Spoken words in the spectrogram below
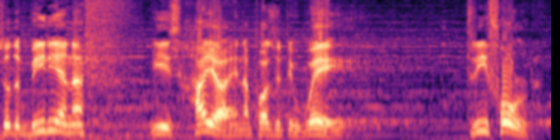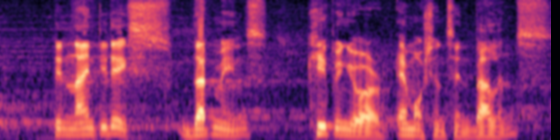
So the BDNF is higher in a positive way, threefold in ninety days. That means keeping your emotions in balance,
